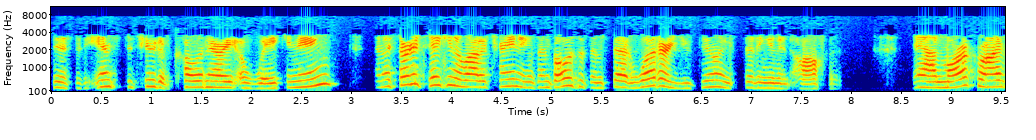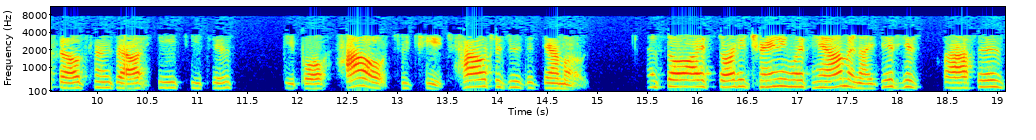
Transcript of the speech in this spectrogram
this is the Institute of Culinary Awakening. And I started taking a lot of trainings and both of them said, what are you doing sitting in an office? And Mark Reinfeld turns out he teaches people how to teach, how to do the demos. And so I started training with him and I did his classes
